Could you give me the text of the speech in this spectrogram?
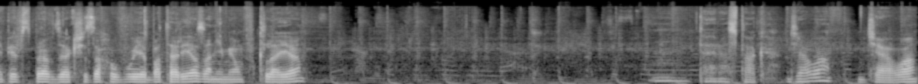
Najpierw sprawdzę, jak się zachowuje bateria, zanim ją wkleję. Mm, Teraz tak, działa? Działa.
